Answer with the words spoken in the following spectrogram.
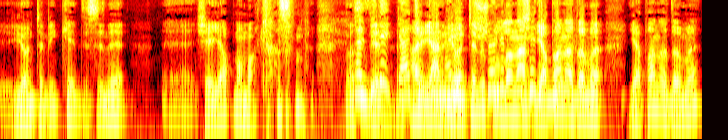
yöntemin kendisini e, şey yapmamak lazım. Nasıl yani bir de gerçekten Hayır, yani hani yöntemi kullanan şey, yapan bu... adamı yapan adamı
